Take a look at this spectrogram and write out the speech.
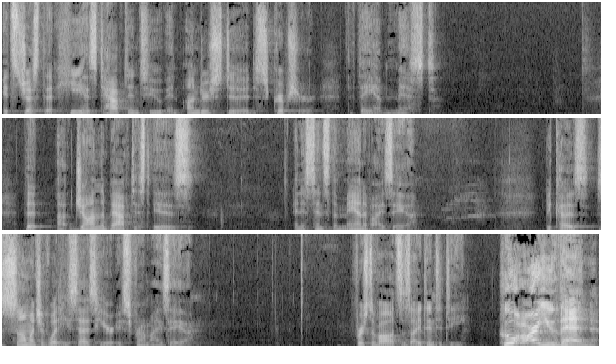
It's just that he has tapped into and understood Scripture that they have missed. That uh, John the Baptist is, in a sense, the man of Isaiah. Because so much of what he says here is from Isaiah. First of all, it's his identity. Who are you then?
